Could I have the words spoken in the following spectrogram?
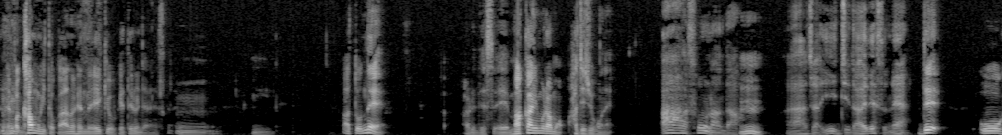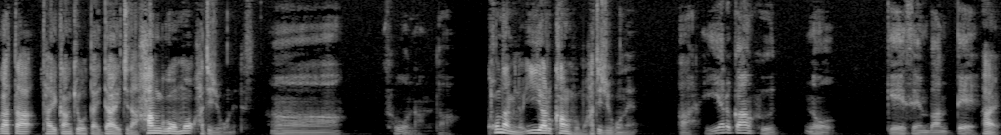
やっぱカムイとかあの辺の影響を受けてるんじゃないですか。うん。うん。あとね、あれです、えー魔界村も85年。ああ、そうなんだ。うん。ああ、じゃあいい時代ですね。で、大型体感筐体第1弾、ハングオンも85年です。ああ、そうなんだ。コナミの ER カンフーも85年。あ、ER カンフーのゲーセン版って、はい。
